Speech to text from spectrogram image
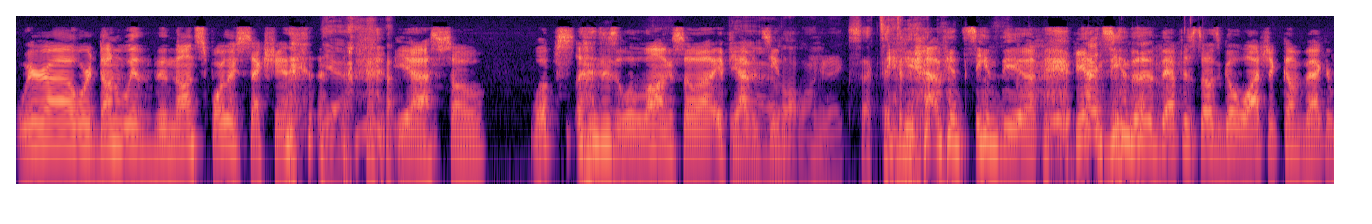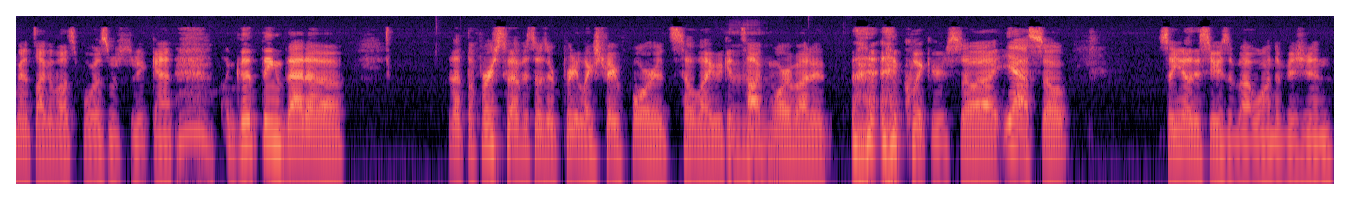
we're uh we're done with the non spoiler section. Yeah. yeah. So whoops, this is a little long. So uh, if you Yeah, haven't seen a lot longer than expected. if you haven't seen the uh, if you haven't seen the, the episodes, go watch it. Come back. We're gonna talk about spoilers as much as we can. A good thing that uh that the first two episodes are pretty like straightforward, so like we can talk Mhm. more about it quicker. So uh yeah, so so you know this series about WandaVision,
